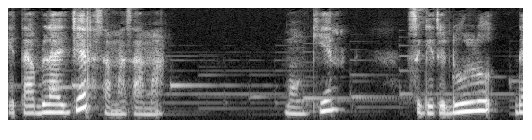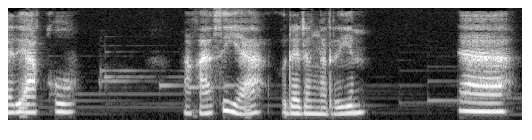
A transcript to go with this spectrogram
kita belajar sama-sama. Mungkin segitu dulu dari aku. Makasih ya udah dengerin. Dah.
